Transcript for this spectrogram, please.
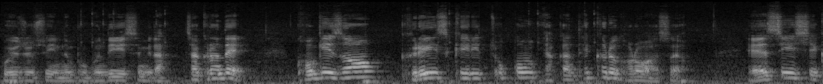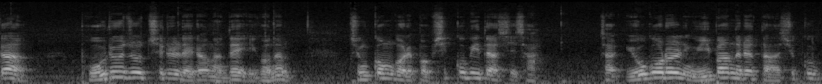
보여줄 수 있는 부분들이 있습니다. 자 그런데 거기서 그레이스케일이 조금 약간 태클을 걸어왔어요. SEC가 보류 조치를 내렸는데 이거는 증권거래법 19B-4. 자, 요거를 위반을 했다. 19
